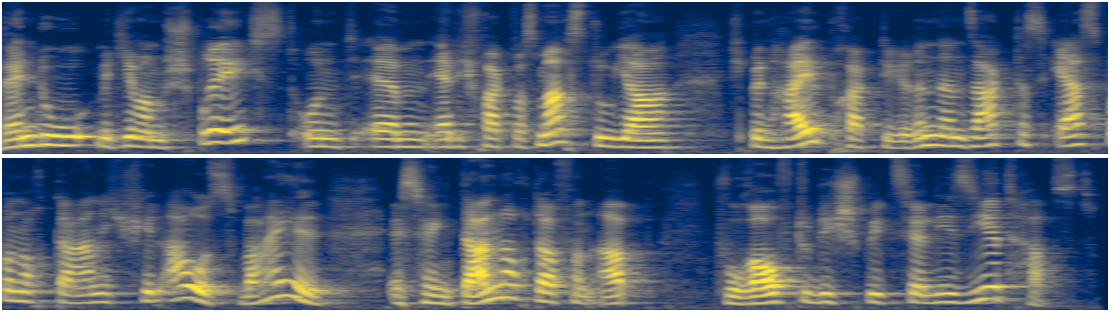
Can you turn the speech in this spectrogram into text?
wenn du mit jemandem sprichst und ähm, er dich fragt, was machst du? Ja, ich bin Heilpraktikerin, dann sagt das erstmal noch gar nicht viel aus, weil es hängt dann noch davon ab, worauf du dich spezialisiert hast.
